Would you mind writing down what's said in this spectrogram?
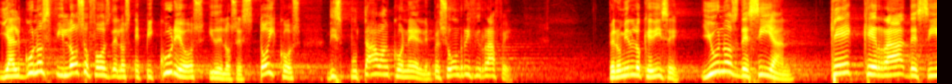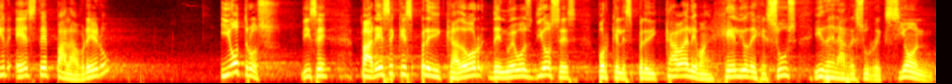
y algunos filósofos de los epicúreos y de los estoicos disputaban con él. Empezó un rifirrafe. Pero mire lo que dice. Y unos decían, ¿qué querrá decir este palabrero? Y otros, dice, parece que es predicador de nuevos dioses porque les predicaba el Evangelio de Jesús y de la resurrección.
